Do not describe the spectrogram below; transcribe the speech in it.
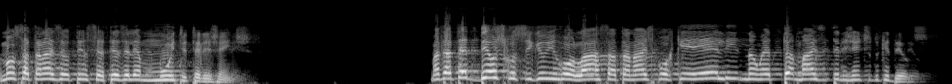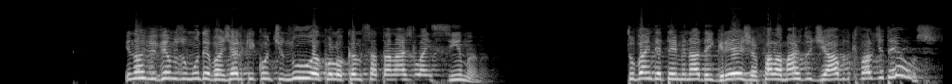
Irmão, Satanás, eu tenho certeza, ele é muito inteligente. Mas até Deus conseguiu enrolar Satanás porque ele não é mais inteligente do que Deus. E nós vivemos um mundo evangélico que continua colocando Satanás lá em cima. Tu vai em determinada igreja, fala mais do diabo do que fala de Deus.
